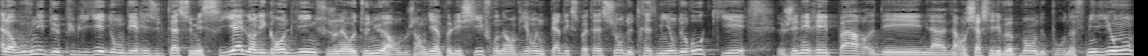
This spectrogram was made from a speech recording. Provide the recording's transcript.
Alors, vous venez de publier donc des résultats semestriels. Dans les grandes lignes, ce que j'en ai retenu, alors j'en un peu les chiffres, on a environ une perte d'exploitation de 13 millions d'euros qui est générée par des, la, recherche et développement pour 9 millions,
